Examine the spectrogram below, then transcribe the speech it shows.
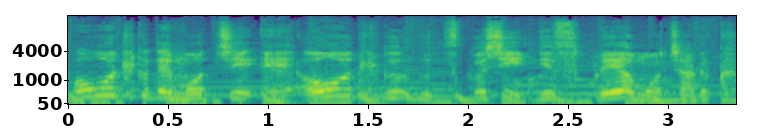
大きくて持ち、えー、大きく美しいディスプレイを持ち歩く。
